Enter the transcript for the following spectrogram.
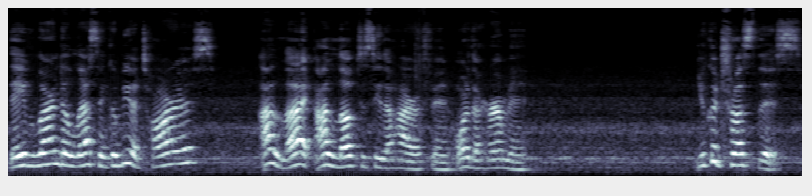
They've learned a lesson. Could be a Taurus. I like, I love to see the Hierophant or the Hermit. You could trust this.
